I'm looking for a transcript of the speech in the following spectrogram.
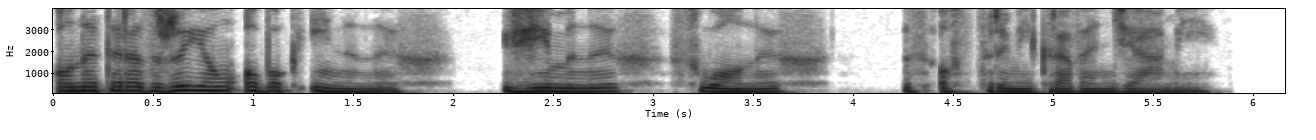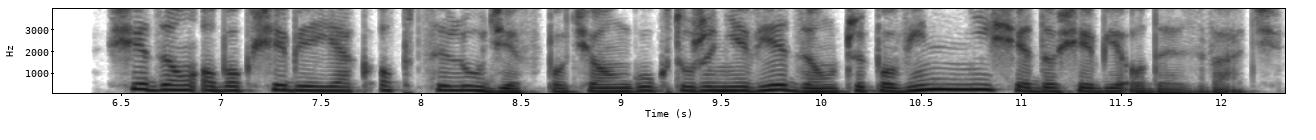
One teraz żyją obok innych, zimnych, słonych, z ostrymi krawędziami. Siedzą obok siebie jak obcy ludzie w pociągu, którzy nie wiedzą, czy powinni się do siebie odezwać.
